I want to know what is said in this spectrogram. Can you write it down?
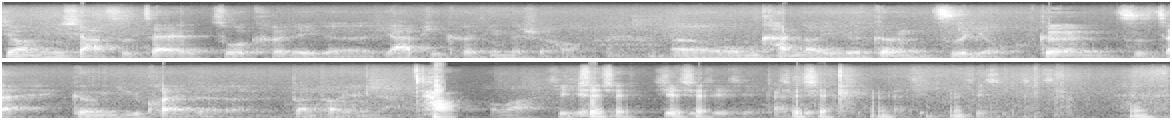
希望您下次在做客这个雅痞客厅的时候，呃，我们看到一个更自由、更自在、更愉快的段涛演讲。好，好吧，谢谢，谢谢，谢谢，谢谢，感谢，感谢，谢谢，谢谢。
